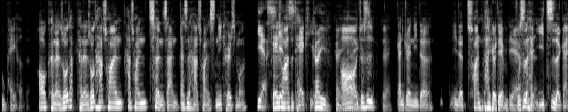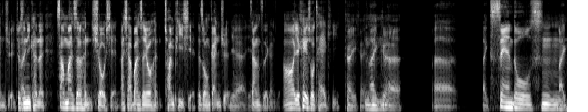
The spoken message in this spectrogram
不配合的。哦，oh, 可能说他可能说他穿他穿衬衫，但是他穿 sneakers 吗？Yes，可以说他是 tacky。可以可以。哦，就是对，感觉你的。你的穿戴有点不是很一致的感觉，yeah, yeah. 就是你可能上半身很休闲，那下半身又很穿皮鞋的这种感觉，yeah, yeah. 这样子的感觉。然后也可以说 tacky，可以可以，like 呃呃，like sandals，like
